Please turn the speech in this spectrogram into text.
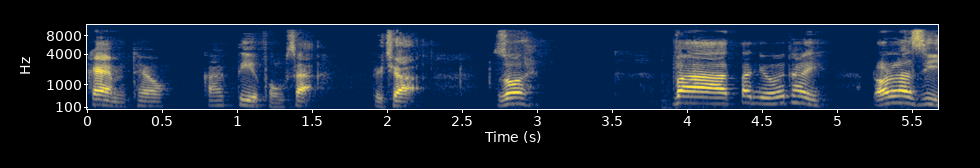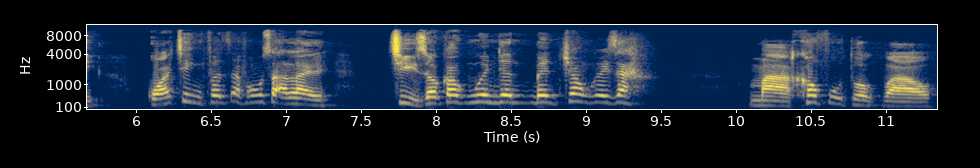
kèm theo các tia phóng xạ. Được chưa rồi, và ta nhớ thầy, đó là gì? Quá trình phân rã phóng xạ này chỉ do các nguyên nhân bên trong gây ra mà không phụ thuộc vào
